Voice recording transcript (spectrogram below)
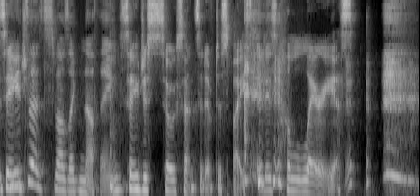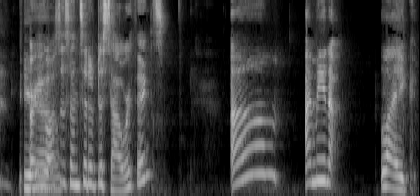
Sage, that smells like nothing. Sage is so sensitive to spice. It is hilarious. Are you also sensitive to sour things? Um, I mean, like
